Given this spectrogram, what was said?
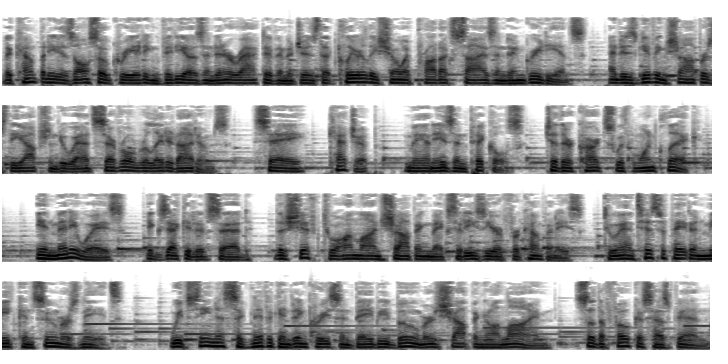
The company is also creating videos and interactive images that clearly show a product's size and ingredients, and is giving shoppers the option to add several related items, say, ketchup, mayonnaise and pickles, to their carts with one click. In many ways, executives said, the shift to online shopping makes it easier for companies to anticipate and meet consumers' needs. We've seen a significant increase in baby boomers shopping online, so the focus has been,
